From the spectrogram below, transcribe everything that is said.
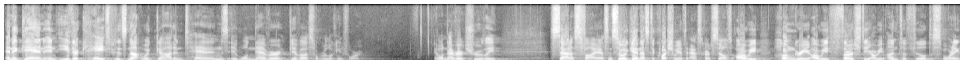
And again, in either case, because it's not what God intends, it will never give us what we're looking for. It will never truly satisfy us. And so, again, that's the question we have to ask ourselves. Are we hungry? Are we thirsty? Are we unfulfilled this morning?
